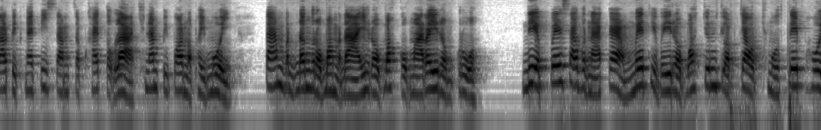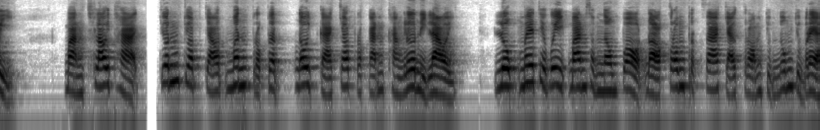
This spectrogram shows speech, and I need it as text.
កាលពីថ្ងៃទី30ខែតុលាឆ្នាំ2021តាមបណ្ដឹងរបស់ម្ដាយរបស់កុមារីរងគ្រោះនាពេលសវនាការមេធាវីរបស់ជនជាប់ចោតឈ្មោះទេពហ៊ុយបានឆ្លើយថា ជនជាប់ចោតមិនប្រព្រឹត្តដោយការចោតប្រកាន់ខាងលើនេះឡើយលោកមេធាវីបានសំណូមពរដល់ក្រុមប្រឹក្សាចៅក្រមជំនុំជម្រះ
